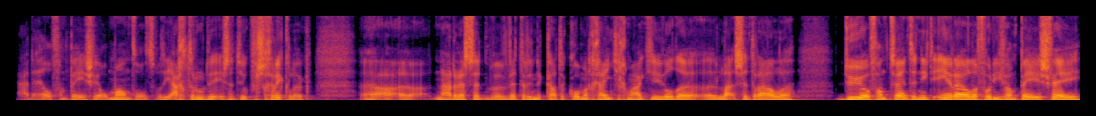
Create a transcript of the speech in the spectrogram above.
ja, de helft van PSV ontmanteld. Want die achterhoede is natuurlijk verschrikkelijk. Eh, eh, na de wedstrijd werd er in de catacombe het geintje gemaakt. Je wilde eh, centrale duo van Twente niet inruilen voor die van PSV.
